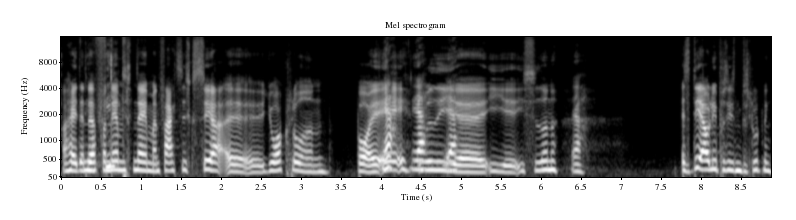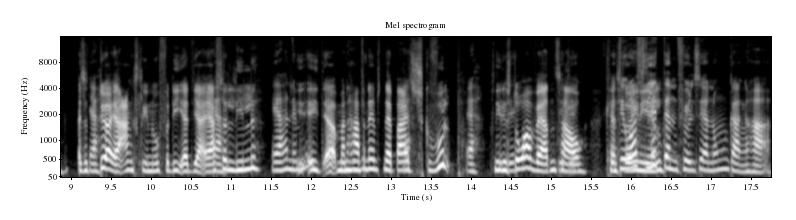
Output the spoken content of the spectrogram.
Og have den er der fornemmelse af, at man faktisk ser øh, jordkloden bøje Ja, af ja, ude i, ja. øh, i, øh, i siderne. Ja. Altså, det er jo lige præcis en beslutning. Altså, Ja. dør jeg angst lige nu, fordi at jeg er Ja. så lille. Ja, nemlig. I, og man har fornemmelsen af bare Ja. et skvulp Ja, sådan i det det. store verdenshav. Det Kan Og det er jo også ihjel. lidt den følelse, jeg nogle gange har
